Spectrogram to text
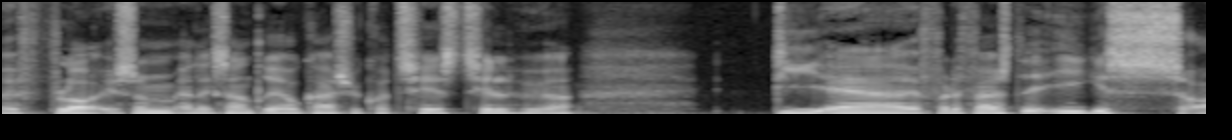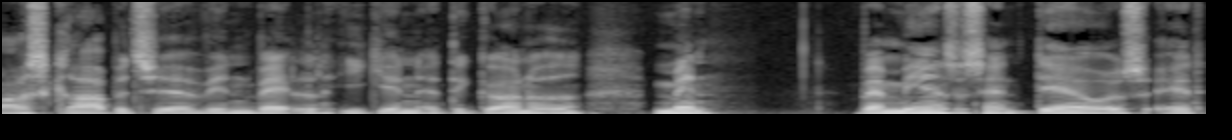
øh, fløj, som Alexandria Ocasio-Cortez tilhører, de er for det første ikke så skrappe til at vinde valg igen, at det gør noget. Men hvad er mere interessant, det er også, at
